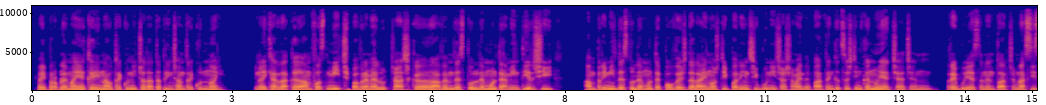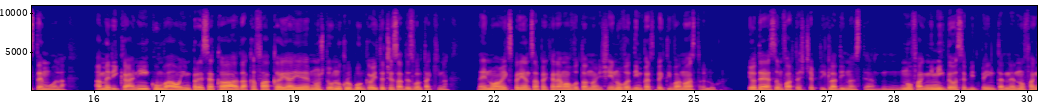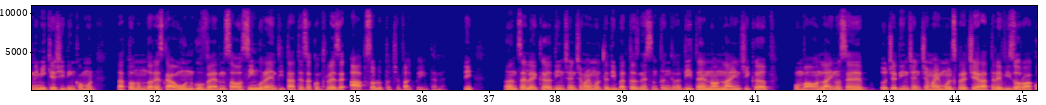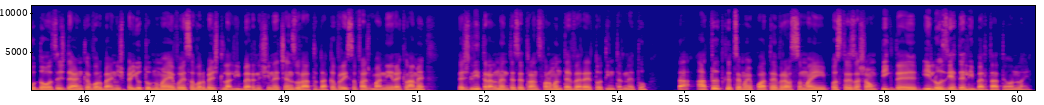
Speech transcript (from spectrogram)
Păi problema e că ei n-au trecut niciodată prin ce am trecut noi. Și noi chiar dacă am fost mici pe vremea lui Ceașcă, avem destul de multe amintiri și am primit destul de multe povești de la ai noștri părinți și bunici și așa mai departe, încât să știm că nu e ceea ce trebuie să ne întoarcem la sistemul ăla. americanii cumva au impresia că, a, dacă fac ăia e, nu știu, un lucru bun, că uite ce s-a dezvoltat China. Dar ei nu au experiența pe care am avut-o noi și ei nu văd din perspectiva noastră lucruri. Eu de-aia sunt foarte sceptic la din astea. Nu fac nimic deosebit pe internet, nu fac nimic ieșit din comun. Dar tot nu-mi doresc ca un guvern sau o singură entitate să controleze absolut tot ce fac pe internet. Știi? Înțeleg că din ce în ce mai multe libertăți ne sunt îngrădite în online și că cumva online-ul se duce din ce în ce mai mult spre ce era televizorul acum 20 de ani, că vorbea nici pe YouTube, nu mai ai voie să vorbești la liber și necenzurat dacă vrei să faci bani în reclame. Deci literalmente se transformă în TVR tot internetul. Dar atât cât se mai poate vreau să mai păstrez așa un pic de iluzie de libertate online.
